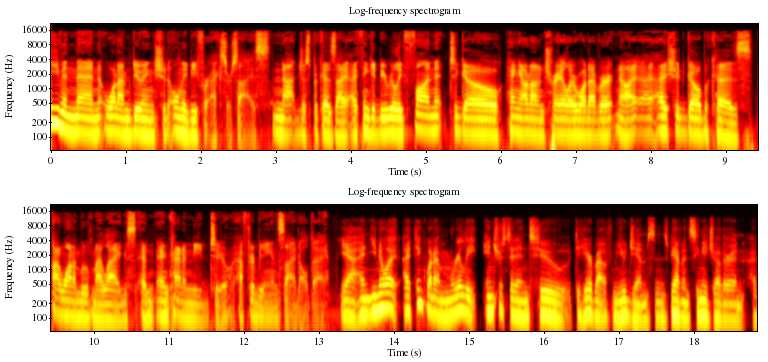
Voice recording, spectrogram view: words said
even then, what I'm doing should only be for exercise, not just because I, I think it'd be really fun to go hang out on a trail or whatever. No, I, I- should go because I want to move my legs and, and kind of need to after being inside all day. Yeah. And you know what? I think what I'm really interested in too to hear about from you, Jim, since we haven't seen each other in a,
